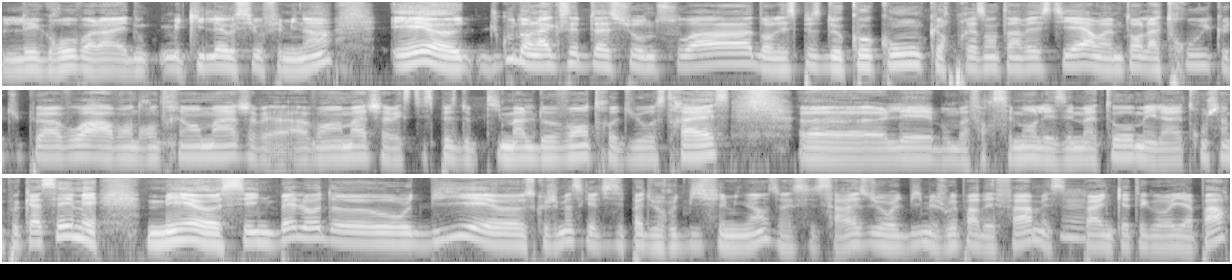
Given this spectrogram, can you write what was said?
Les gros, voilà, et donc, mais qui l'est aussi au féminin. Et euh, du coup, dans l'acceptation de soi, dans l'espèce de cocon que représente un vestiaire, en même temps la trouille que tu peux avoir avant de rentrer en match, avec- avant un match, avec cette espèce de petit mal de ventre dû au stress, euh, les bon bah forcément les hématomes et la tronche un peu cassée, mais mais euh, c'est une belle ode euh, au rugby. Et euh, ce que j'aime bien, c'est qu'elle dit c'est pas du rugby féminin, ça reste du rugby mais joué par des femmes et c'est Mm. pas une catégorie à part.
